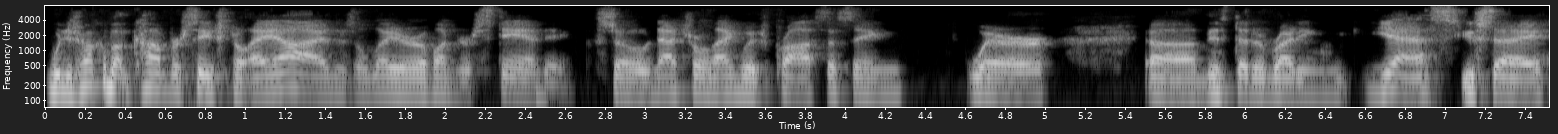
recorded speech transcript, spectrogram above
When you talk about conversational AI, there's a layer of understanding. So natural language processing, where um, instead of writing yes, you say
